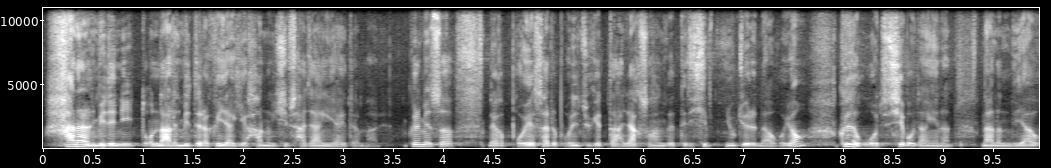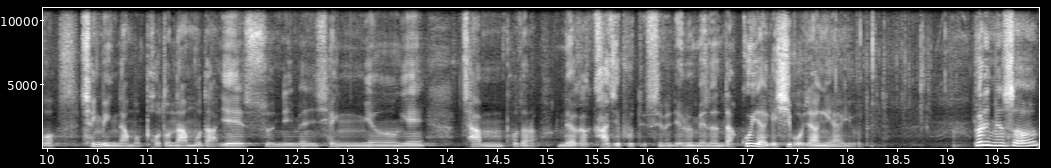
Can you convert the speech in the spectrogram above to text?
하나를 믿으니 또 나를 믿으라 그 이야기 한후 14장 이야기단 말이에요. 그러면서 내가 보혜사를 보내주겠다 약속한 것들이 16절에 나오고요. 그래서 15장에는 나는 네하고 생명나무 포도나무다. 예수님은 생명의 참 포도나무. 내가 가지 붙어 있으면 얘를 맺는다. 그 이야기 15장 이야기거든요. 그러면서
